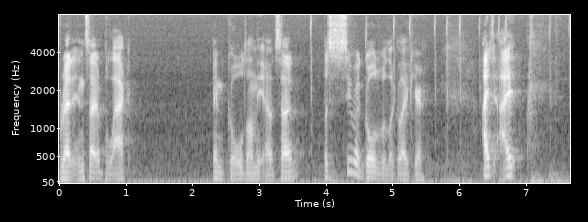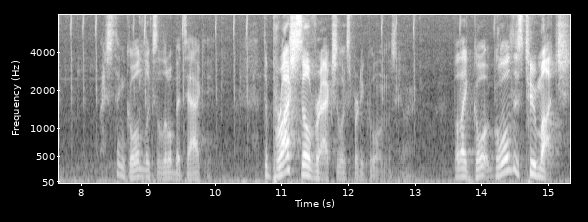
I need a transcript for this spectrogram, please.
Red inside of black and gold on the outside. Let's see what gold would look like here. I, I just think gold looks a little bit tacky. The brush silver actually looks pretty cool in this car. But like gold, gold is too much.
